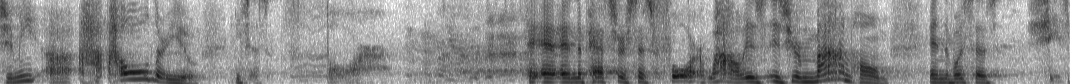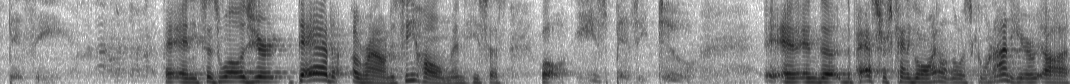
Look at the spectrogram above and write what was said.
Jimmy, uh, how, how old are you? He says, Four. and, and the pastor says, Four. Wow, is, is your mom home? And the voice says, She's busy. And he says, Well, is your dad around? Is he home? And he says, Well, he's busy too. And, the, the pastor's kind of going, I don't know what's going on here, uh,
